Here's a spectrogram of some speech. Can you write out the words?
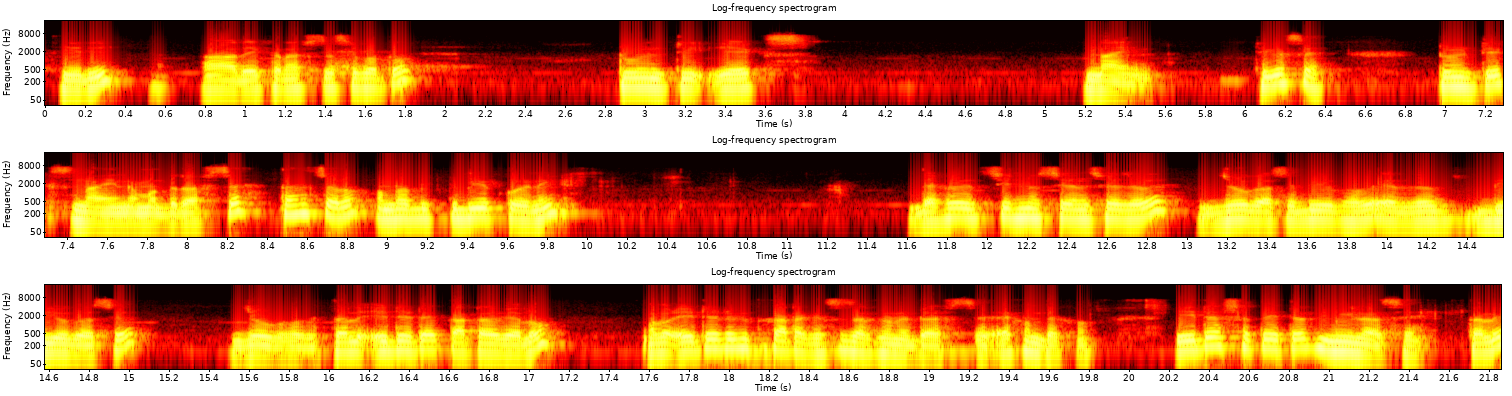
three আর এখানে আসতেছে কত? টোয়েন্টি এক্স নাইন ঠিক আছে? টোয়েন্টি এক্স নাইন আমাদের আসছে। তাহলে চলো, আমরা একটু বিয়োগ করে নিই। দেখো চিহ্ন চেঞ্জ হয়ে যাবে। যোগ আছে, বিয়োগ হবে। বিয়োগ আছে, যোগ হবে। তাহলে এটা এটা কাটা গেল। আবার এটা এটা কাটা গেছে, যার কারণে এটা আসছে। এখন দেখো এটার সাথে এটার মিল আছে। তাহলে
